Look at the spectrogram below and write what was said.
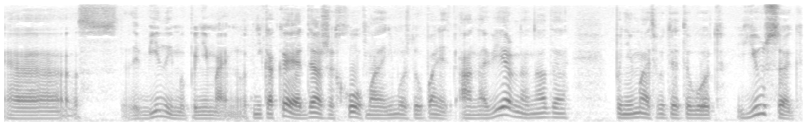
э, с биной мы понимаем. Вот никакая даже хохма она не может его понять. А, наверное, надо понимать вот это вот юсаг,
